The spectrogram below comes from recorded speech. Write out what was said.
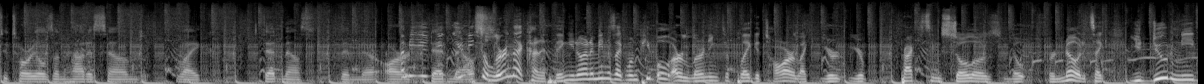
tutorials on how to sound like deadmau5 than there are I mean, you, Dead you, you need to learn that kind of thing. You know what I mean? It's like when people are learning to play guitar, like you're you're practicing solos note for note. It's like you do need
